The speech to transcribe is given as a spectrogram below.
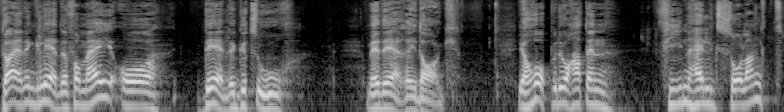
Da er det en glede for meg å dele Guds ord med dere i dag. Jeg håper du har hatt en fin helg så langt,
